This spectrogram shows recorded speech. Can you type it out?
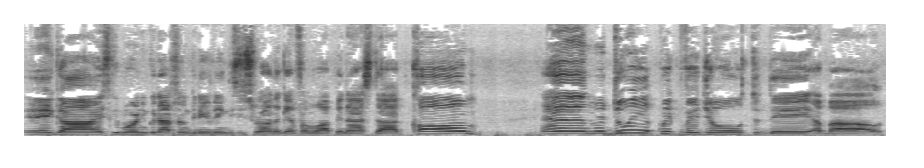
Hey guys, good morning, good afternoon, good evening. This is Ron again from wahpinas.com. And we're doing a quick video today about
